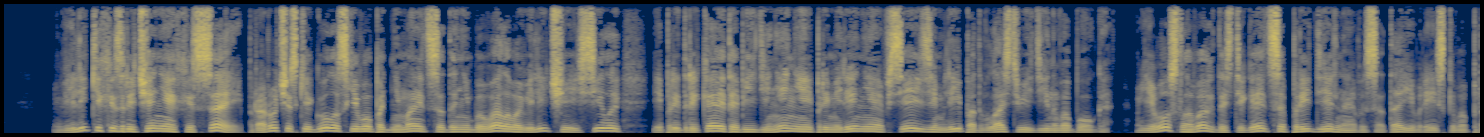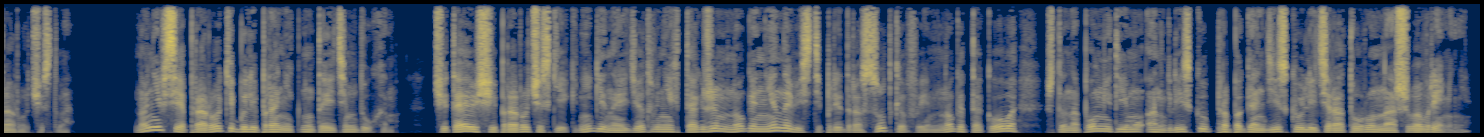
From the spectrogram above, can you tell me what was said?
В великих изречениях Исаи пророческий голос его поднимается до небывалого величия и силы и предрекает объединение и примирение всей земли под властью единого Бога. В его словах достигается предельная высота еврейского пророчества. Но не все пророки были проникнуты этим духом. Читающий пророческие книги найдет в них также много ненависти, предрассудков и много такого, что напомнит ему английскую пропагандистскую литературу нашего времени.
